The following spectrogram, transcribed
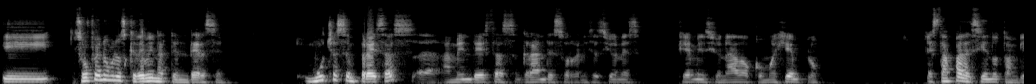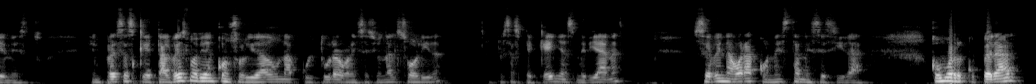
y son fenómenos que deben atenderse. Muchas empresas, eh, amén de estas grandes organizaciones que he mencionado como ejemplo, están padeciendo también esto. Empresas que tal vez no habían consolidado una cultura organizacional sólida, empresas pequeñas, medianas, se ven ahora con esta necesidad. ¿Cómo recuperar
